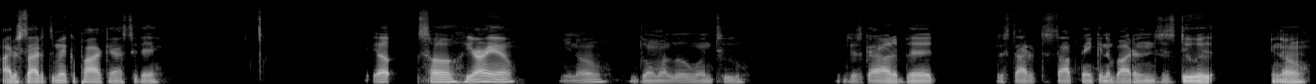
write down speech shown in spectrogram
I decided to make a podcast today. Yep. So here I am. You know, doing my little one two. Just got out of bed. Just started to stop thinking about it and just do it. You know.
